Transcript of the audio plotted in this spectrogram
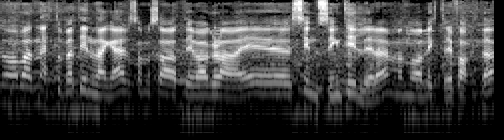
Det var nettopp et innlegg her som sa at de var glad i synsing tidligere, men nå likte de fakta.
